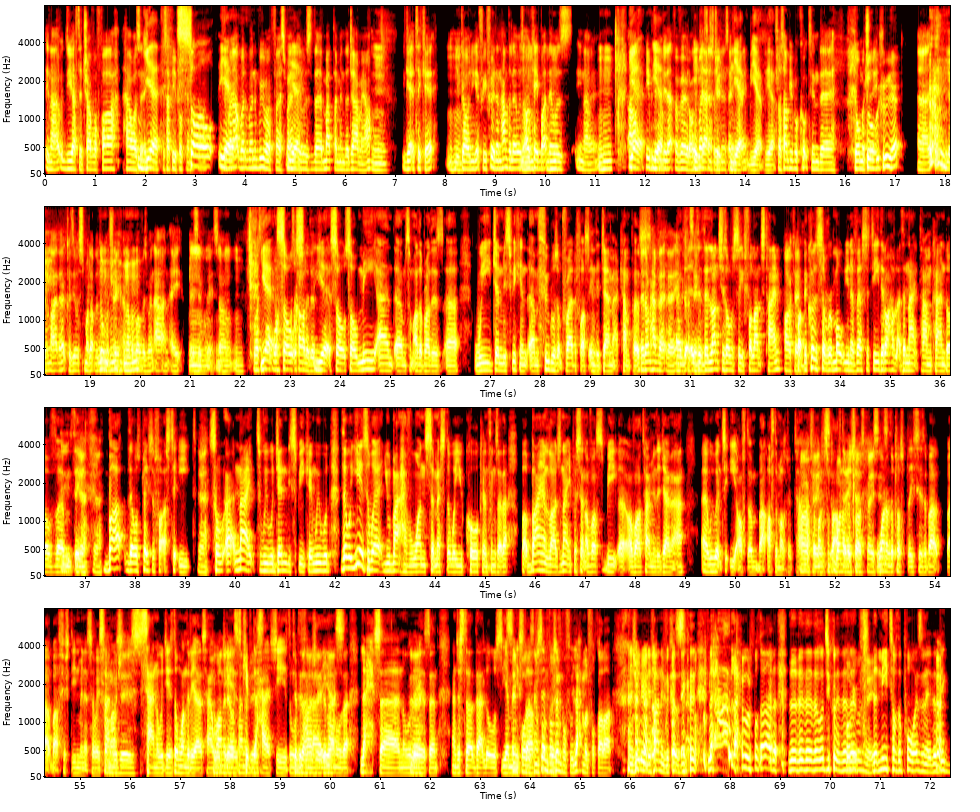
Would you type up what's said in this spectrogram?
you know, do you have to travel far? How is it? Yeah. because people can. So, when, yeah. I, when, when we were first went, Yeah. it was the matam in the jamia. Mm. You get a ticket, you go and you get free food. And alhamdulillah, it was okay, but there was, you know, Mhm. half- Yeah, people didn't do that for very long. The Western students anyway. Yeah, yeah, yeah. So some people cooked in their dormitory. yeah. Uh, didn't like that because it would smell up the dormitory, and other brothers went out and ate basically. So Mm-hmm, what's, yeah what's, so what's yeah so so me and um, some other brothers uh, we generally speaking um, food wasn't provided for us in the Jamia campus they don't have that there. uh, the, the, the lunch is obviously for lunchtime Okay. but because it's a remote university they don't have like the nighttime kind of um, thing yeah, yeah. but there was places for us to eat Yeah. so at night we would generally speaking we would there were years where you might have one semester where you cook and things like that but by and large 90% of us be uh, of our time in the Jamia uh, we went to eat after about after Maghrib time. Oh, after okay, Maghrib, so after one of the places. One of the close places, about about, about fifteen minutes away from us. Sandwiches. Sandwiches, the one one sandwiches, kib the sandwiches. hashis, all this and that, yeah, and all that, lahsa and all Yeah. this, and and just that, that little Yemeni Simple, stuff, simple simple, food. simple food, lahm al fuqara. And it's really really funny because lahm al fuqara, the, the, the, the what do you call it, the, the, the meat of the poor, isn't it? The big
